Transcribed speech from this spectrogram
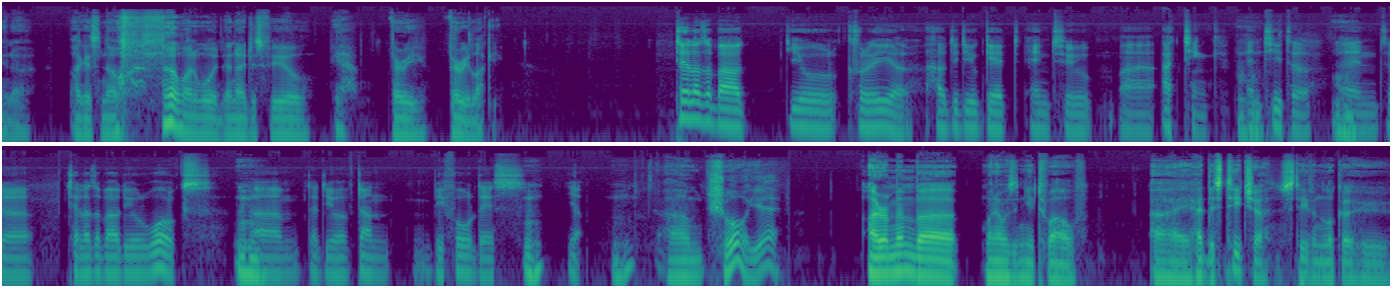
you know. I guess no no one would and I just feel yeah, very very lucky. Tell us about your career. How did you get into uh, acting Mhm. and theater? Mhm. And uh, tell us about your works Mhm. um, that you have done before this. Mhm. yeah. hmm Um, sure, yeah. I remember when I was in year 12, I had this teacher, Stephen Looker, who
